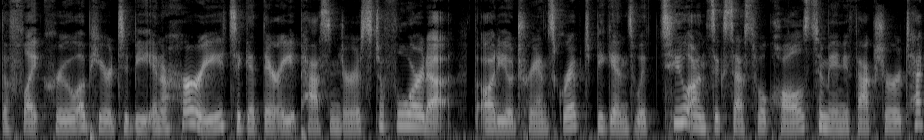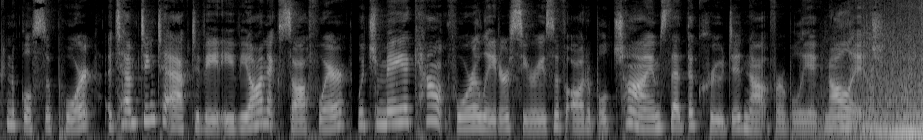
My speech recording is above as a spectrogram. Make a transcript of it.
The flight crew appeared to be in a hurry to get their eight passengers to Florida. The audio transcript begins with two unsuccessful calls to manufacturer technical support attempting to activate avionics software, which may account for a later series of audible chimes that the crew did not verbally acknowledge.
